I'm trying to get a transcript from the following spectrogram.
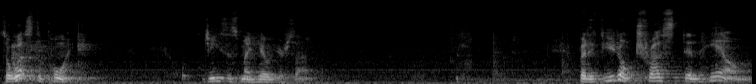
So, what's the point? Jesus may heal your son. But if you don't trust in him,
